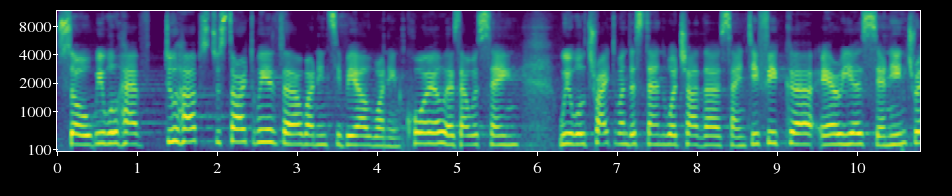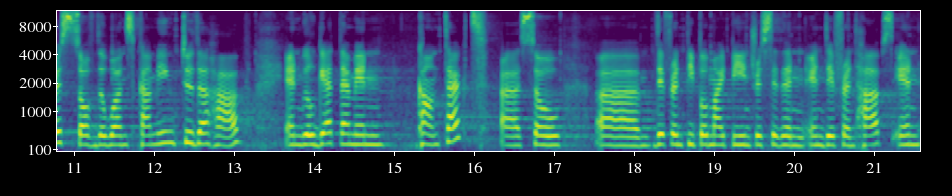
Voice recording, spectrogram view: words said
So we will have two hubs to start with, uh, one in CBL, one in COIL. As I was saying, we will try to understand which are the scientific uh, areas and interests of the ones coming to the hub, and we'll get them in contact. Uh, so Um, different people might be interested in, in different hubs. And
